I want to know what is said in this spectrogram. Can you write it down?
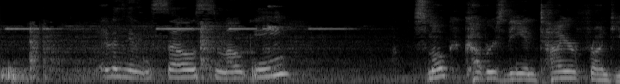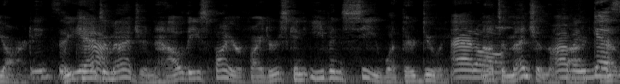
It is getting so smoky. Smoke covers the entire front yard. Exa- we can't imagine how these firefighters can even see what they're doing. At all. Not to mention the I've fact that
